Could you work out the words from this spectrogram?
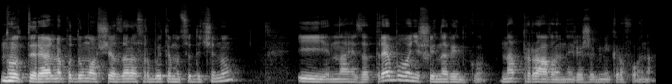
Ну, ти реально подумав, що я зараз робитиму цю дичину? І найзатребуваніший на ринку направлений режим мікрофона.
